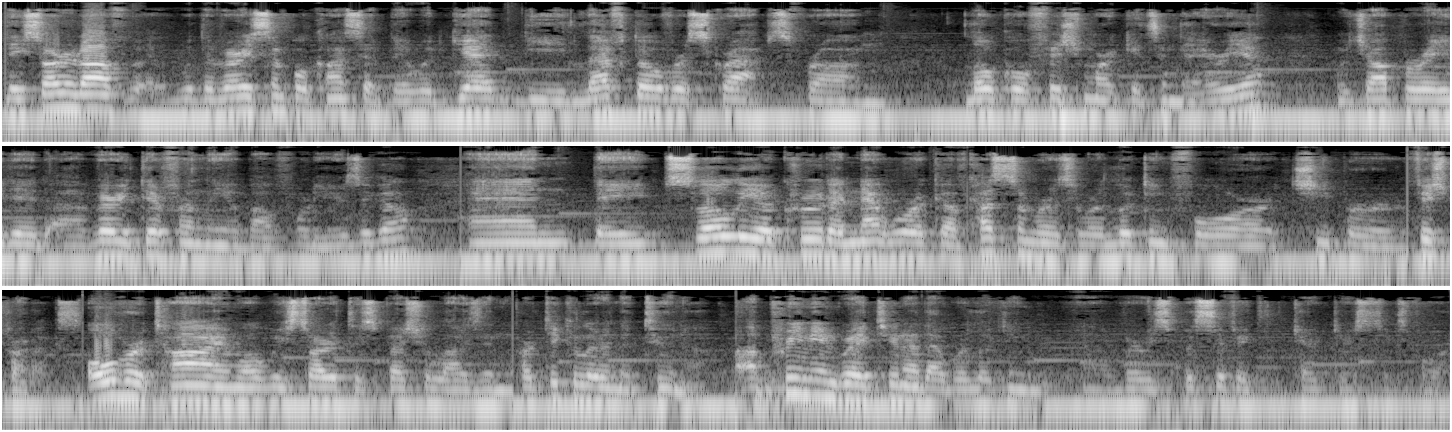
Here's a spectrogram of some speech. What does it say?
They started off with a very simple concept. They would get the leftover scraps from local fish markets in the area, which operated uh, very differently about 40 years ago. And they slowly accrued a network of customers who were looking for cheaper fish products. Over time, what we started to specialize in, particular in the tuna, a premium grade tuna that we're looking uh, very specific characteristics for.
